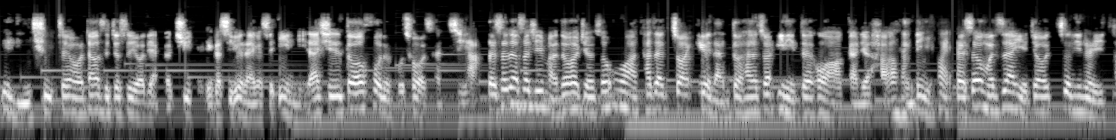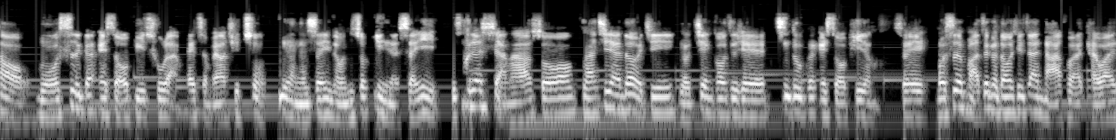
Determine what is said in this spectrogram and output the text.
印尼去，所以我们当时就是有两个据点，一个是越南，一个是印尼，但其实都获得不错的成绩啊。可是那时候其实蛮多会觉得说，哇，他在赚越南盾，他在赚印尼盾，哇，感觉好像很厉害。所以我们自然也就建立了一套模式跟 SOP 出来，该怎么样去做越南的生意，怎么去做印尼的生意。我就想啊，说那既然都已经有建构这些。制度跟 SOP 了，所以我是把这个东西再拿回来台湾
